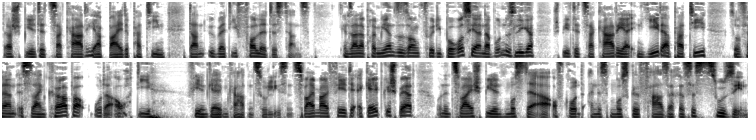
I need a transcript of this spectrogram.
da spielte Zakaria beide Partien dann über die volle Distanz. In seiner Premierensaison für die Borussia in der Bundesliga spielte Zakaria in jeder Partie, sofern es sein Körper oder auch die vielen gelben Karten zuließen. Zweimal fehlte er gelb gesperrt und in zwei Spielen musste er aufgrund eines Muskelfaserrisses zusehen.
